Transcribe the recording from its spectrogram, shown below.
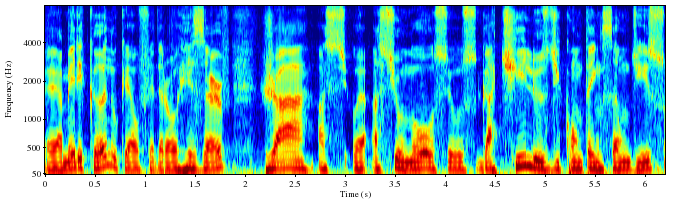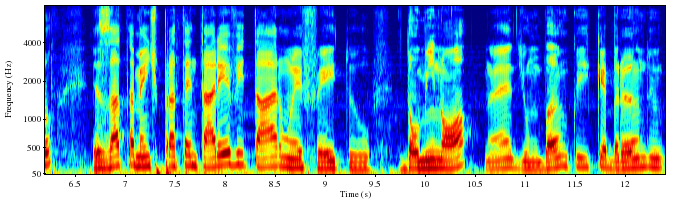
é, americano, que é o Federal Reserve, já é, acionou seus gatilhos de contenção disso, exatamente para tentar evitar um efeito dominó, né, de um banco e quebrando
